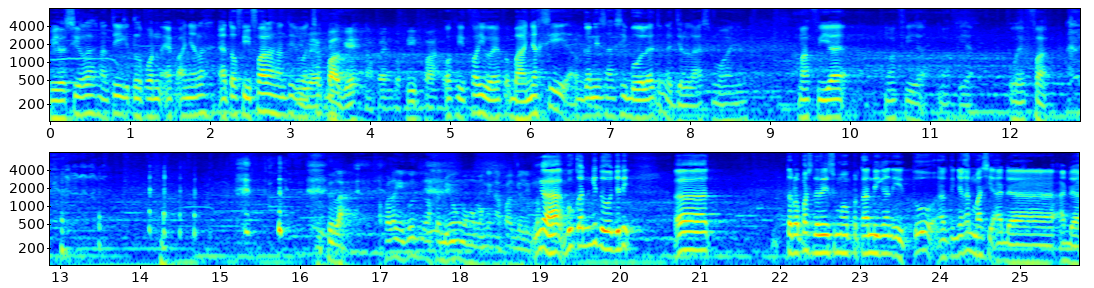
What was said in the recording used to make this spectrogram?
We'll see lah nanti telepon FA-nya lah. Atau FIFA lah nanti di WhatsApp. UEFA ge ngapain ke FIFA? Oh FIFA, UEFA. Banyak sih organisasi bola itu nggak jelas semuanya. Mafia, mafia, mafia, UEFA. itulah apalagi gue sampai bingung mau ngomongin apa ge Liverpool. Enggak, bukan gitu. Jadi eh, terlepas dari semua pertandingan itu, artinya kan masih ada ada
